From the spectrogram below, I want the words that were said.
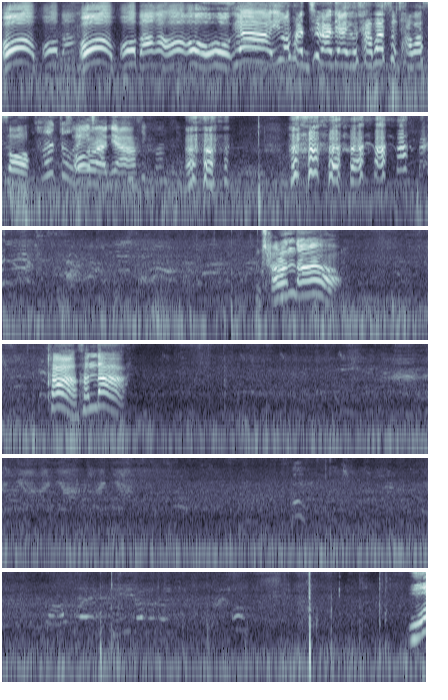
어, 어, 막, 어, 어, 막아. 어, 어, 어. 오, 야, 이거 반칙 아니야. 이거 잡았어, 잡았어. 잡았죠? 이거 아니야. 반칙, 반칙. 잘한다. 가, 간다. 와!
